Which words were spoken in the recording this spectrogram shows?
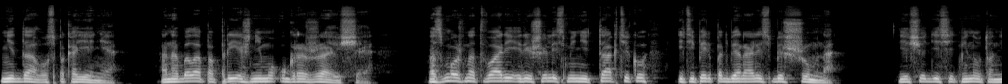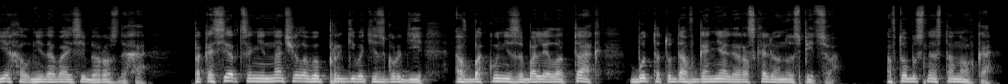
не дал успокоения. Она была по-прежнему угрожающая. Возможно, твари решили сменить тактику и теперь подбирались бесшумно. Еще десять минут он ехал, не давая себе роздыха. Пока сердце не начало выпрыгивать из груди, а в боку не заболело так, будто туда вгоняли раскаленную спицу. Автобусная остановка.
